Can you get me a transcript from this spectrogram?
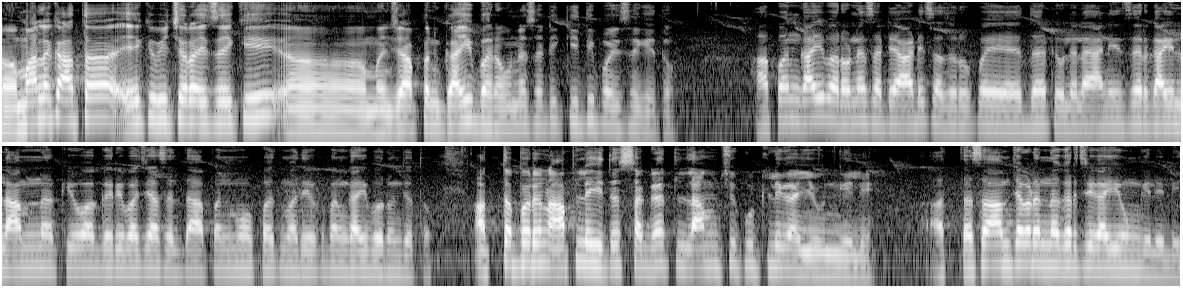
अ, मालक आता एक विचारायचं आहे की अ, म्हणजे आपण गाई भरवण्यासाठी किती पैसे घेतो? आपण गाई भरवण्यासाठी अडीच हजार रुपये दर ठेवलेला आहे आणि जर गाई लांबणं किंवा गरिबाची असेल तर आपण मोफतमध्ये पण गाई भरून देतो. आत्तापर्यंत आपल्या इथे सगळ्यात लांबची कुठली गाय येऊन गेली? आ- तसं आमच्याकडे नगरची गाई येऊन गेलेली.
